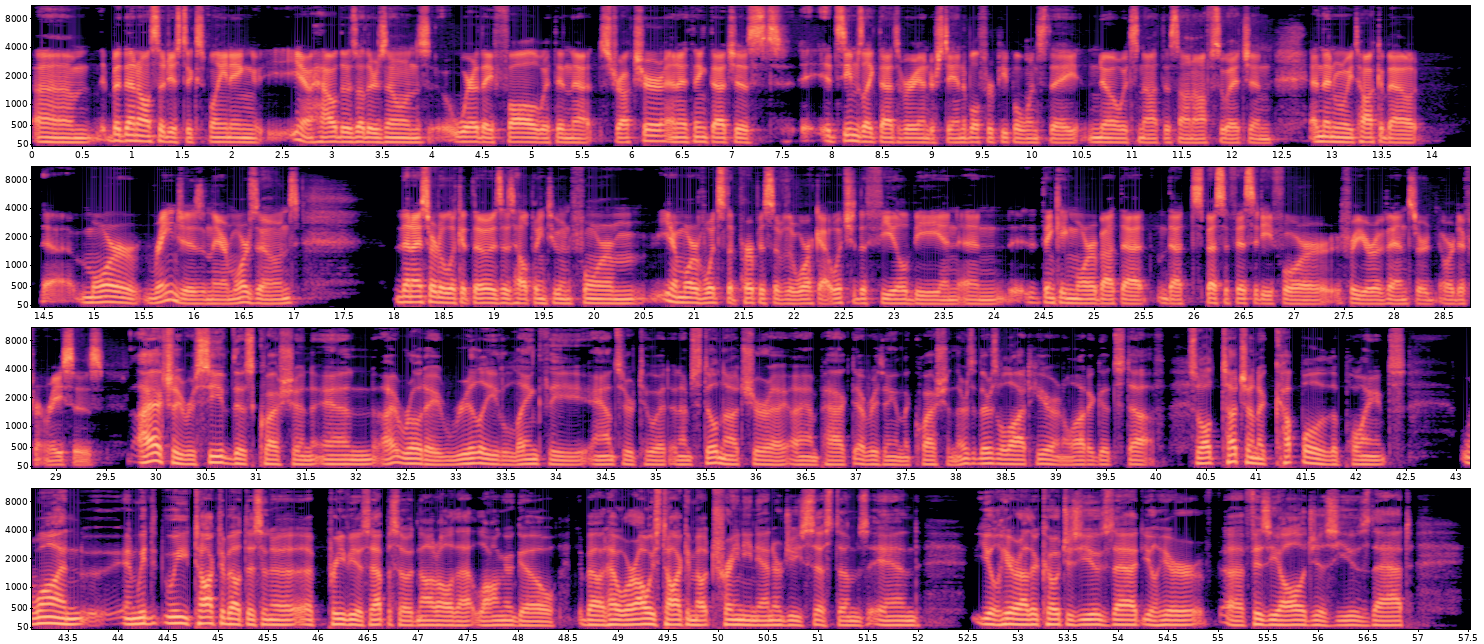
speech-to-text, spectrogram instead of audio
Um, but then also just explaining, you know, how those other zones where they fall within that structure, and I think that just it seems like that's very understandable for people once they know it's not this on-off switch, and and then when we talk about uh, more ranges and there, are more zones then I sort of look at those as helping to inform, you know, more of what's the purpose of the workout, what should the feel be, and and thinking more about that that specificity for for your events or or different races. I actually received this question and I wrote a really lengthy answer to it, and I'm still not sure I, I unpacked everything in the question. There's there's a lot here and a lot of good stuff. So I'll touch on a couple of the points one, and we we talked about this in a, a, previous episode not all that long ago about how we're always talking about training energy systems, and you'll hear other coaches use that. You'll hear uh, physiologists use that.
